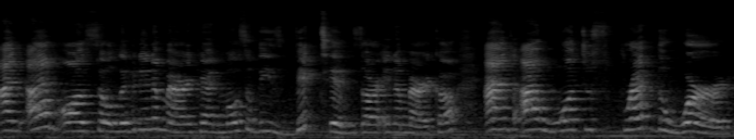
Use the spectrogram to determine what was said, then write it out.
And I am also living in America and most of these victims are in America and I want to spread the word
